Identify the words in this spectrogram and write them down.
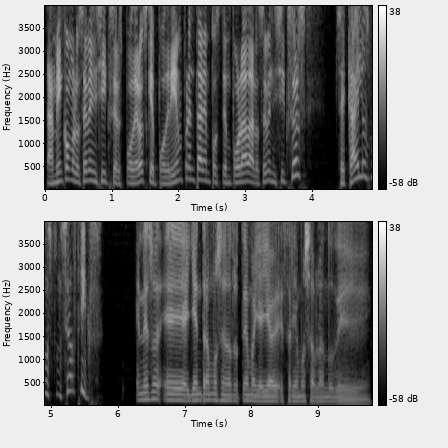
también como los 76ers, poderosos que podría enfrentar en postemporada a los 76ers, se caen los Boston Celtics. En eso eh, ya entramos en otro tema y ya estaríamos hablando de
